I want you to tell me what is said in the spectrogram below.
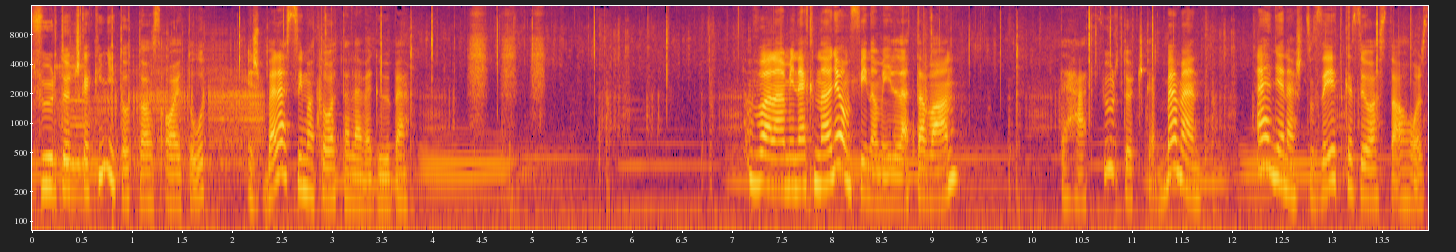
Fürtöcske kinyitotta az ajtót, és beleszimatolt a levegőbe. Valaminek nagyon finom illata van. Tehát fürtöcske bement, egyenest az étkezőasztalhoz,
